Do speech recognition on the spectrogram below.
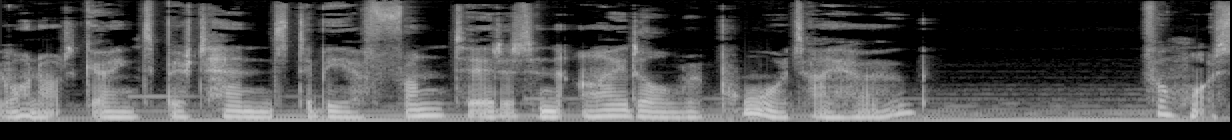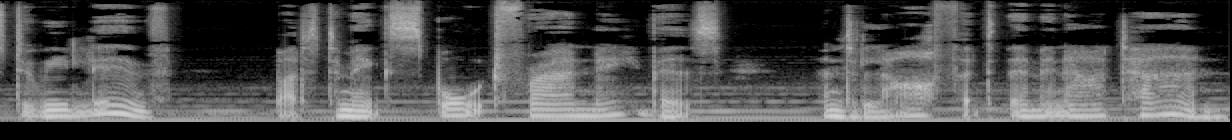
You are not going to pretend to be affronted at an idle report, I hope. For what do we live but to make sport for our neighbours and laugh at them in our turn?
